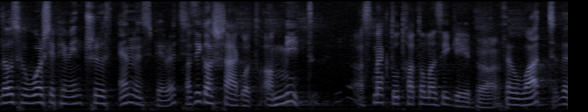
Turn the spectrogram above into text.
those who worship Him in truth and in spirit. Az igazságot, a mit, azt megtudhatom az igéből. So what? The,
